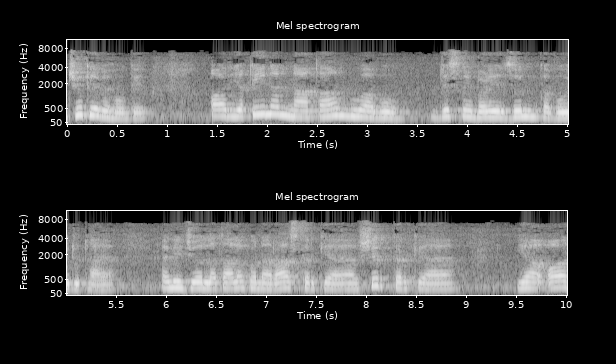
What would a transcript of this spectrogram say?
جھکے ہوئے ہوں گے۔ اور یقیناً ناکام ہوا وہ جس نے بڑے ظلم کا بوجھ اٹھایا۔ یعنی جو اللہ تعالیٰ کو ناراض کر کے آیا، شرک کر کے آیا یا اور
